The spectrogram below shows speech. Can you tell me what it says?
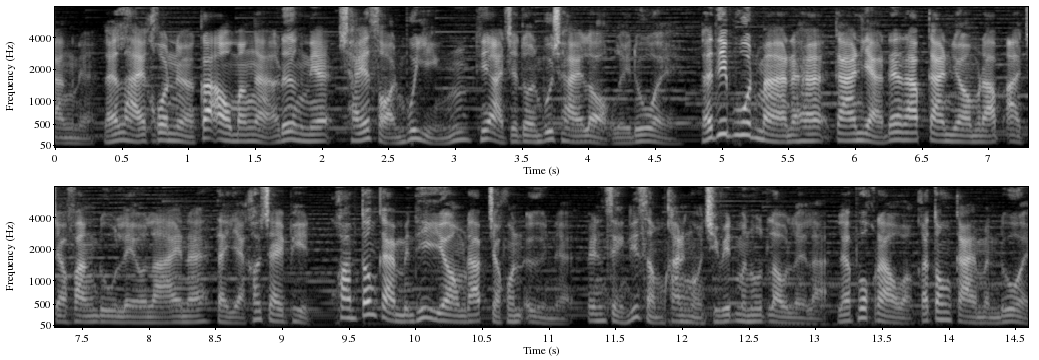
ดังๆเนี่ยหลายๆคนเนี่ยก็เอามังงะเรื่องเนี้ยใช้สอนผู้หญิงที่อาจจะโดนผู้ชายหลอกเลยด้วย และที่พูดมานะฮะการอยากได้รับการยอมรับอาจจะฟังดูเลวร้ายนะ แต่อย่าเข้าใจผิด ความต้องการเป็นที่ยอมรับจากคนอื่นเนี่ยเป็นสิ่งที่สำคัญของชีวิตมมนุษย์เราเลยล่ะ และพวกเราอะก็ต้องการมันด้วย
